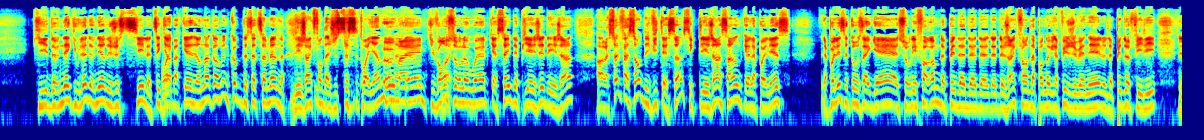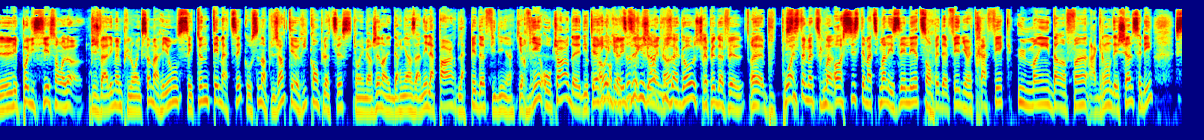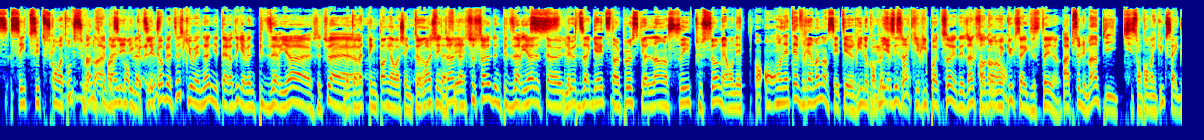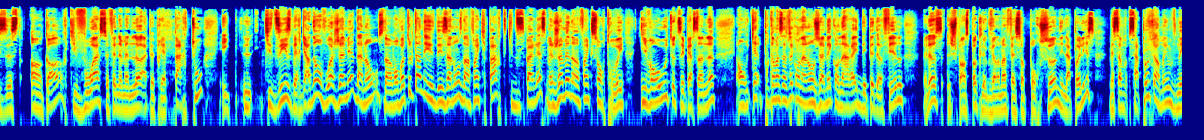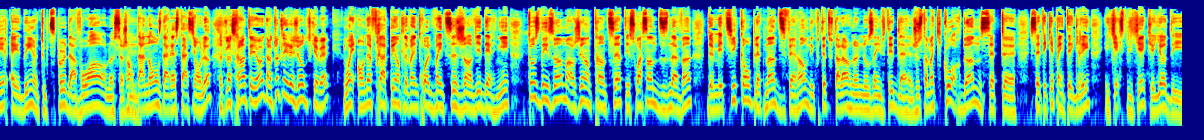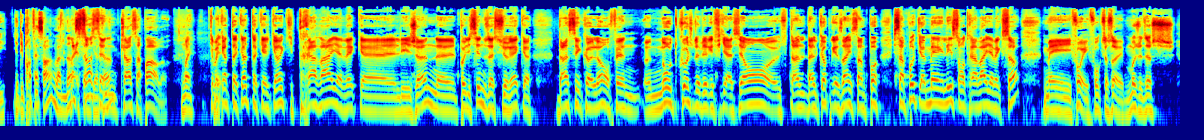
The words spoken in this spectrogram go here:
qui devenaient, qui voulaient devenir des justiciers, là, tu sais, qui embarquaient. On a encore eu une coupe de cette semaine. Là. Des gens qui font de la justice citoyenne. Eux-mêmes, qui vont sur le web, qui essayent de piéger des gens. Alors, la seule façon d'éviter ça, c'est que les gens sentent que la police la police est aux aguets sur les forums de, de, de, de, gens qui font de la pornographie juvénile de la pédophilie. Les policiers sont là. Puis je vais aller même plus loin que ça, Mario. C'est une thématique aussi dans plusieurs théories complotistes qui ont émergé dans les dernières années, la peur de la pédophilie, hein, qui revient au cœur des théories ah oui, complotistes. Que les dirigeants plus à gauche seraient pédophiles. Euh, Systématiquement. Ah, systématiquement, les élites sont pédophiles. Il y a un trafic humain d'enfants à grande échelle. C'est des, c'est, tout ce qu'on retrouve souvent dans la les, complotiste. Les, les complotistes QAnon, ils étaient qu'il y avait avait une pizzeria, euh, sais-tu, à Le comète ping-pong à Washington. à Washington, dans le sous-sol d'une pizzeria, c'était un le lieu. Pizzagate, c'est un peu ce qui a lancé tout ça, mais on est, on, on était vraiment dans ces théories là. Mais il y a des gens sont- qui rient pas de ça, il y a des gens qui sont Oh, non, convaincus non. que ça existait, là. Absolument, puis qui sont convaincus que ça existe encore, qui voient ce phénomène-là à peu près partout et qui disent, ben regardez, on voit jamais d'annonces, on voit tout le temps des, des annonces d'enfants qui partent, qui disparaissent, mais jamais d'enfants qui sont retrouvés. Ils vont où toutes ces personnes-là? On, Comment ça se fait qu'on annonce jamais qu'on arrête des pédophiles Mais là, je pense pas que le gouvernement fait ça pour ça ni la police, mais ça, ça peut quand même venir aider un tout petit peu d'avoir ce genre d'annonce d'arrestation-là. Donc le 31, dans toutes les régions du Québec. Oui, on a frappé entre le 23 et le 26 janvier dernier. Tous des hommes âgés entre 37 et 79 ans, de métiers complètement différents. On écoutait tout à l'heure l'un de nos invités, de la, justement, qui coordonne cette euh, cette équipe intégrée et qui expliquait qu'il y a des il y a des professeurs là-dedans. Ben, ça, c'est une classe à part, là. Ouais. Ben, Quand t'as quand t'as quelqu'un qui travaille avec euh, les jeunes, euh, le policier nous assurait que dans ces cas-là, on fait une, une autre couche de vérification. Euh, Dans, dans le cas présent, il semble pas, il semble pas qu'il a mêlé son travail avec ça, mais il faut, il faut que ce soit. Moi, je veux dire, je-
